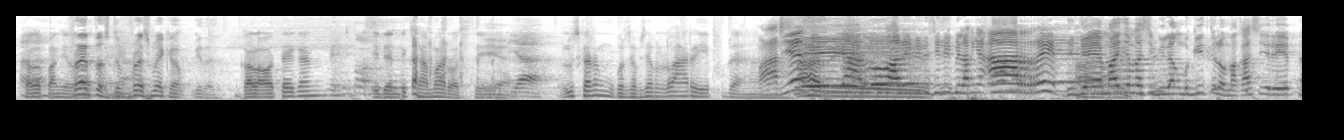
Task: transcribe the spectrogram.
kalau panggil Frentos, the fresh makeup gitu. kalau OT kan identik sama roasting. Iya. Ya. Lu sekarang bukan siapa-siapa, lu Arif udah. Mas Yes. Arif. Ya lu hari ini di sini bilangnya Arif. Di DM aja masih bilang begitu loh. Makasih Rip.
